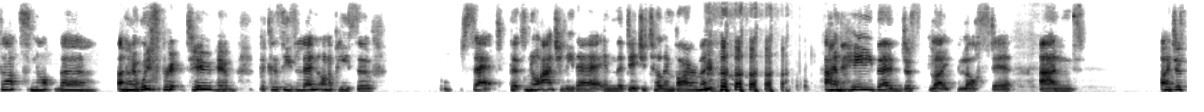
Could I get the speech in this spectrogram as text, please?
that's not there. And I whisper it to him because he's lent on a piece of set that's not actually there in the digital environment. and he then just like lost it. And I just,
